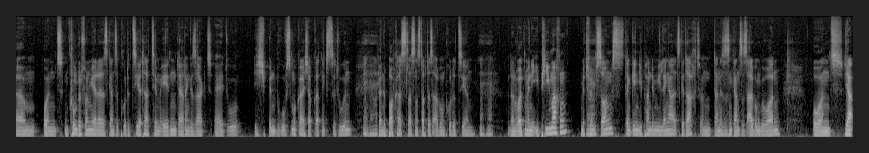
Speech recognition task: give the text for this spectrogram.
Ähm, und ein Kumpel von mir, der das Ganze produziert hat, Tim Eden, der hat dann gesagt, hey du, ich bin Berufsmucker, ich habe gerade nichts zu tun. Wenn du Bock hast, lass uns doch das Album produzieren. Und dann wollten wir eine EP machen mit Mhm. fünf Songs. Dann ging die Pandemie länger als gedacht und dann ist es ein ganzes Album geworden. Und ja,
